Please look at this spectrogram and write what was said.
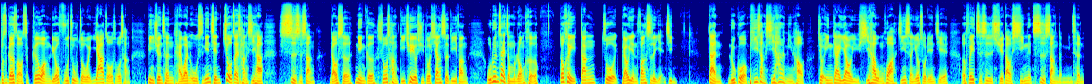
不是歌手，是歌王刘福柱作为压轴所场，并宣称台湾五十年前就在唱嘻哈。事实上，饶舌、念歌、说唱的确有许多相似的地方，无论再怎么融合，都可以当做表演方式的演进。但如果披上嘻哈的名号，就应该要与嘻哈文化精神有所连结，而非只是学到形式上的名称。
